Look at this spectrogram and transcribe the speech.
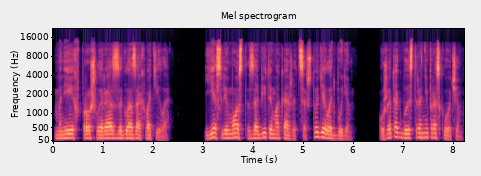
Мне их в прошлый раз за глаза хватило. Если мост забитым окажется, что делать будем? Уже так быстро не проскочим.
